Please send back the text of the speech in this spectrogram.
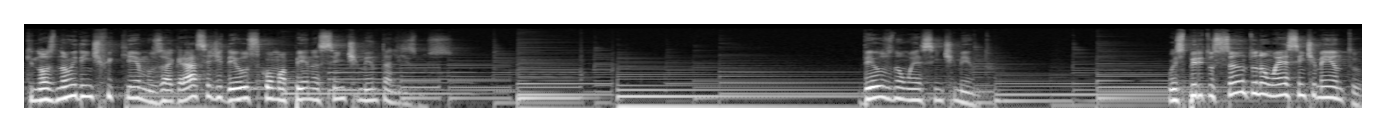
que nós não identifiquemos a graça de Deus como apenas sentimentalismos. Deus não é sentimento. O Espírito Santo não é sentimento.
